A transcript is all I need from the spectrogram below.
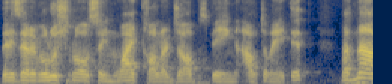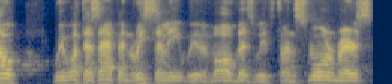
there is a revolution also in white collar jobs being automated. But now with what has happened recently, we've evolved with transformers,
